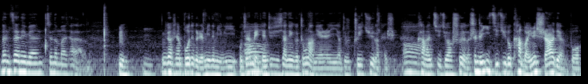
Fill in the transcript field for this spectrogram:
那你在那边真的慢下来了吗？嗯，嗯那段时间播那个《人民的名义》，我居然每天哦就是像那个中老年人一样，就是追剧了，开始哦，看完剧就要睡了，甚至一集剧都看不完，因为十二点播，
